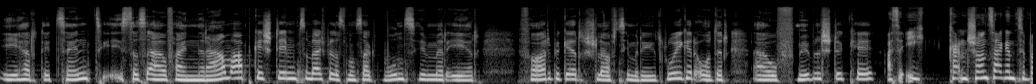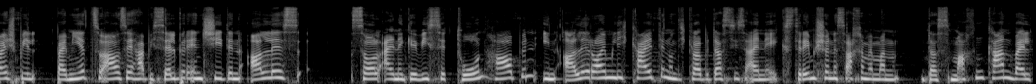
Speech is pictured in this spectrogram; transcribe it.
eher dezent. Ist das auf einen Raum abgestimmt, zum Beispiel, dass man sagt, Wohnzimmer eher farbiger, Schlafzimmer eher ruhiger oder auf Möbelstücke? Also ich kann schon sagen, zum Beispiel bei mir zu Hause habe ich selber entschieden, alles soll eine gewisse Ton haben in alle Räumlichkeiten und ich glaube, das ist eine extrem schöne Sache, wenn man das machen kann, weil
